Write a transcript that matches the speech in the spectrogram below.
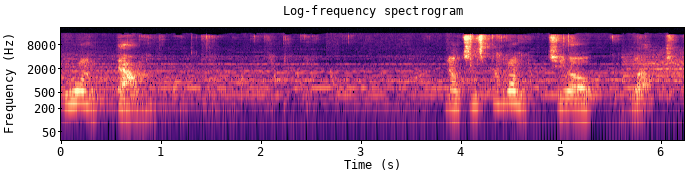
blue one down. Now just blue one to the left.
